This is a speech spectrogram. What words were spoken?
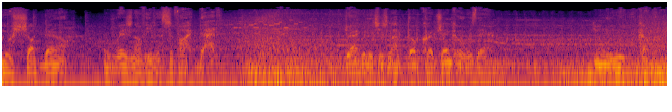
We were shut down, and Reznov even survived that. Dragovich's lapdog Kravchenko was there. He knew we were coming.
